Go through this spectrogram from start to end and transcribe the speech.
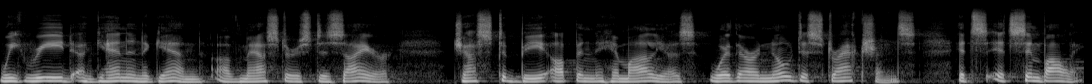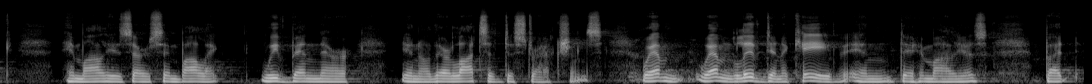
we read again and again of Master's desire just to be up in the Himalayas where there are no distractions. It's, it's symbolic. Himalayas are symbolic. We've been there, you know, there are lots of distractions. We haven't, we haven't lived in a cave in the Himalayas, but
